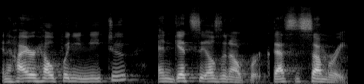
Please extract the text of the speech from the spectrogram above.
and hire help when you need to, and get sales and Upwork. That's the summary.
